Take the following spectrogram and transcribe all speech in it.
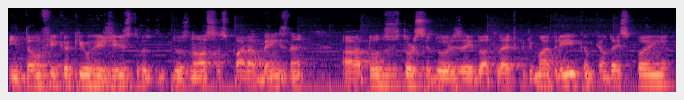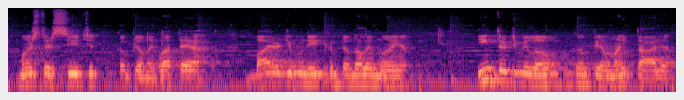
então fica aqui o registro dos nossos parabéns, né? A todos os torcedores aí do Atlético de Madrid, campeão da Espanha, Manchester City, campeão da Inglaterra, Bayern de Munique, campeão da Alemanha, Inter de Milão, campeão na Itália,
